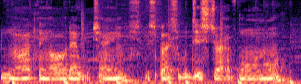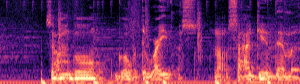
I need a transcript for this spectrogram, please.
you know, I think all that would change, especially with this draft going on. So I'm gonna go go with the Ravens. You know, so I give them a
